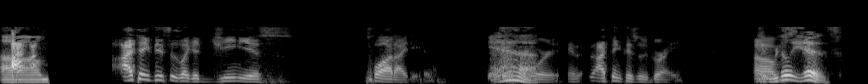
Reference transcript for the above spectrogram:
Um, I think this is like a genius plot idea. yeah, I think this is great. It Um, really is.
